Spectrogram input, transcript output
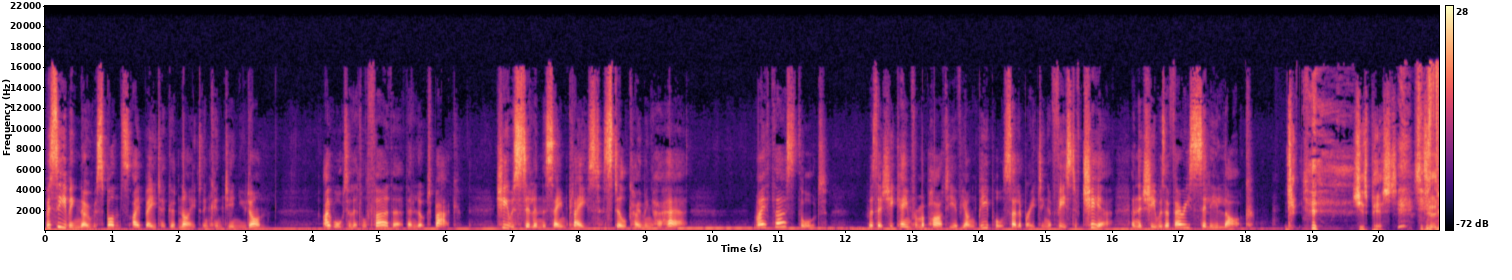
Receiving no response, I bade her good night and continued on. I walked a little further, then looked back. She was still in the same place, still combing her hair. My first thought was that she came from a party of young people celebrating a feast of cheer, and that she was a very silly lark. She's pissed. She's pissed.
